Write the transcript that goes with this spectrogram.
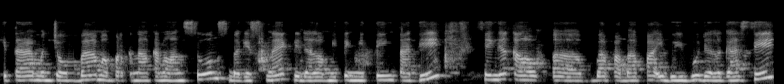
kita mencoba memperkenalkan langsung sebagai snack di dalam meeting-meeting tadi sehingga kalau uh, bapak-bapak, ibu-ibu delegasi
